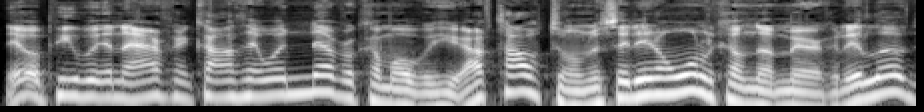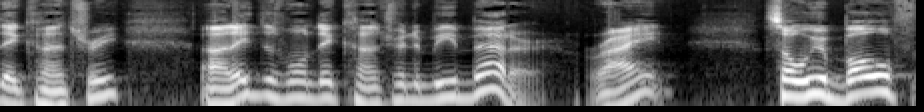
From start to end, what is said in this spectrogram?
There were people in the African continent would never come over here. I've talked to them. They say they don't want to come to America. They love their country. Uh, they just want their country to be better, right? So we're both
